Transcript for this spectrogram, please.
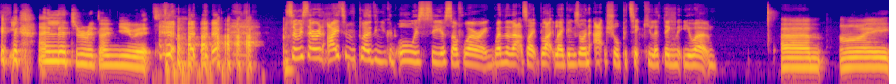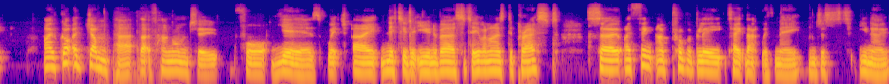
illiterate, I knew it. so, is there an item of clothing you can always see yourself wearing, whether that's like black leggings or an actual particular thing that you own? um, I I've got a jumper that I've hung on to for years, which I knitted at university when I was depressed. So I think I'd probably take that with me and just, you know,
